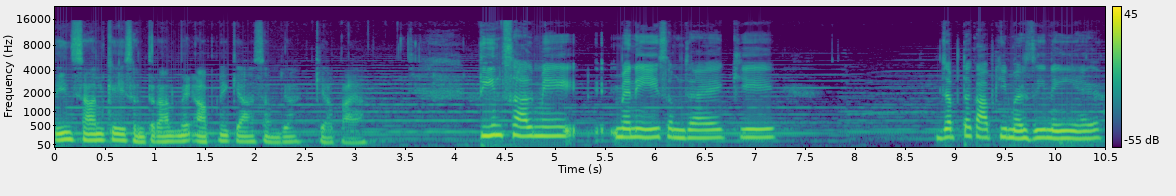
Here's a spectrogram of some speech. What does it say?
तीन साल के इस अंतराल में आपने क्या समझा क्या पाया? तीन साल में मैंने ये समझा है कि जब तक आपकी मर्ज़ी नहीं है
